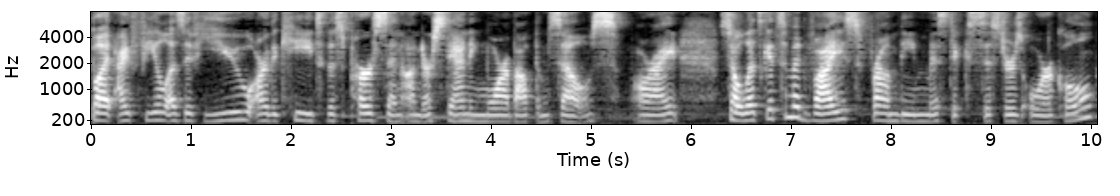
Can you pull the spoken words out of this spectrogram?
but I feel as if you are the key to this person understanding more about themselves, all right? So let's get some advice from the Mystic Sisters Oracle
